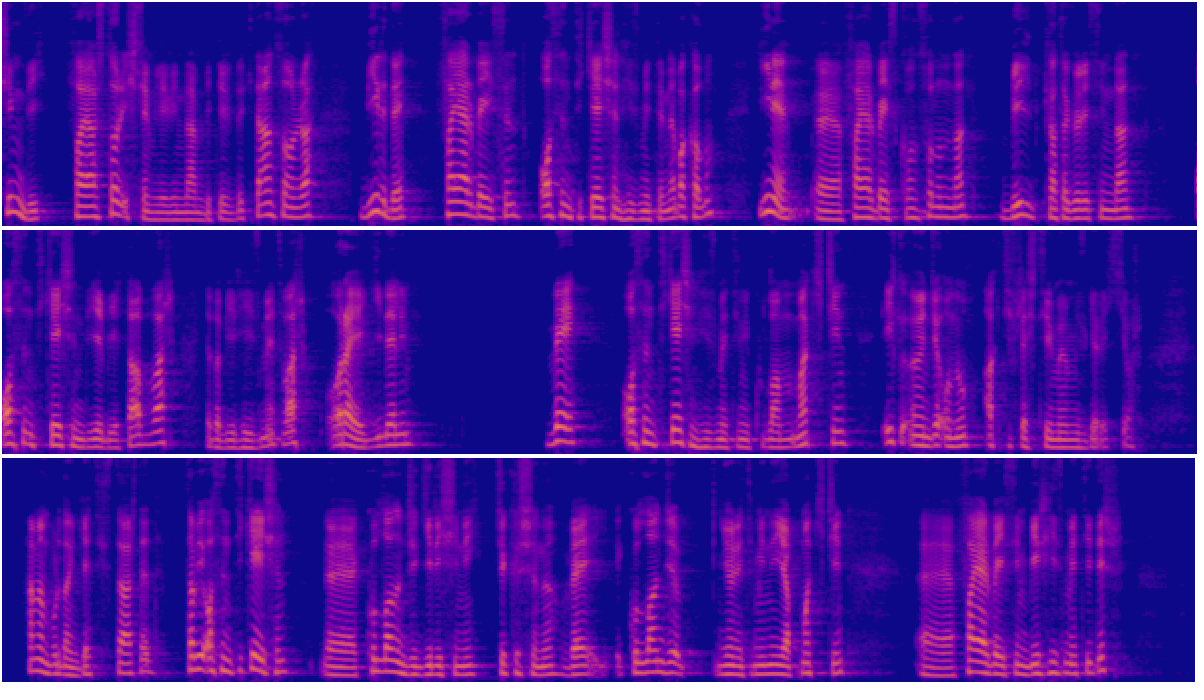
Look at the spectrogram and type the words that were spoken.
Şimdi Firestore işlemlerinden bitirdikten sonra bir de Firebase'in Authentication hizmetine bakalım. Yine e, Firebase konsolundan Build kategorisinden Authentication diye bir tab var ya da bir hizmet var. Oraya gidelim. Ve Authentication hizmetini kullanmak için ilk önce onu aktifleştirmemiz gerekiyor. Hemen buradan Get Started. Tabii Authentication e, kullanıcı girişini, çıkışını ve kullanıcı yönetimini yapmak için e, Firebase'in bir hizmetidir.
